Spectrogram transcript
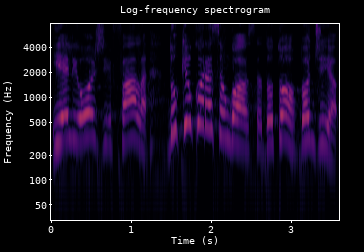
e ele hoje fala do que o coração gosta. Doutor, bom dia.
